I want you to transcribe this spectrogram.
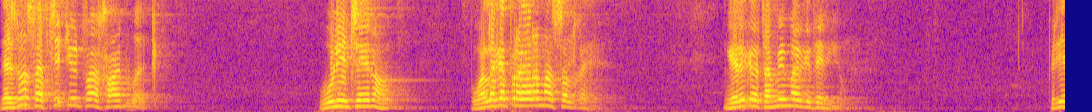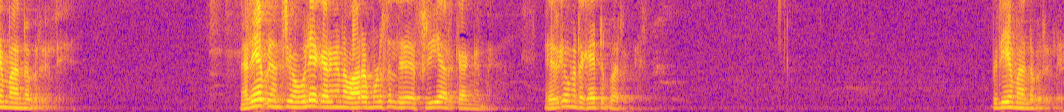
there's no substitute for hard work ஊழியம் செய்கிறோம் உலக பிரகாரமாக சொல்கிறேன் இங்கே இருக்கிற தம்பிமாருக்கு தெரியும். பிரியமானவர்களே நிறைய பேர் நினச்சிக்கோங்க ஊழியக்காரங்கன்னு வாரம் முழுசில் ஃப்ரீயாக இருக்காங்கன்னு. இங்க இருக்கவங்ககிட்ட கேட்டு பாருங்க. பிரியமானவர்களே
